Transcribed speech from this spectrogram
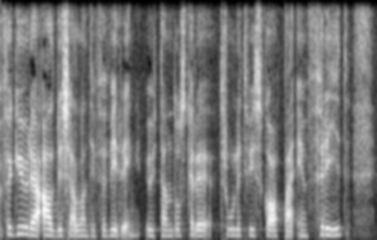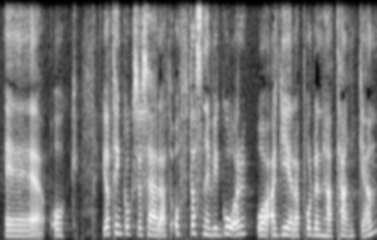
för Gud är aldrig källan till förvirring, utan då ska det troligtvis skapa en frid. Eh, och jag tänker också så här att oftast när vi går och agerar på den här tanken,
